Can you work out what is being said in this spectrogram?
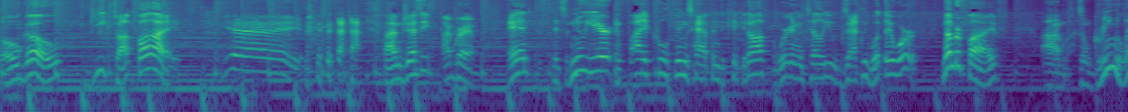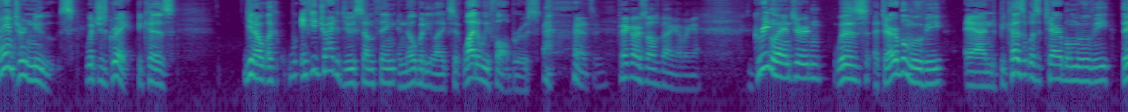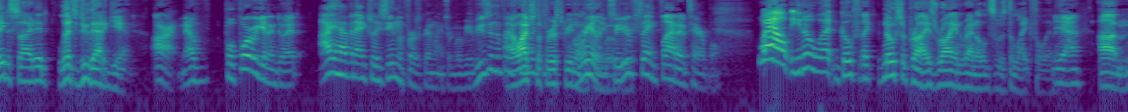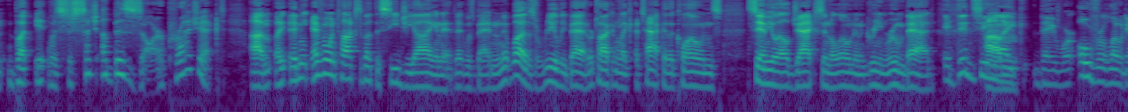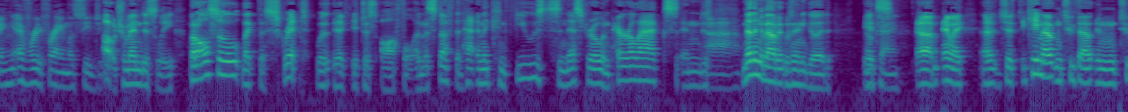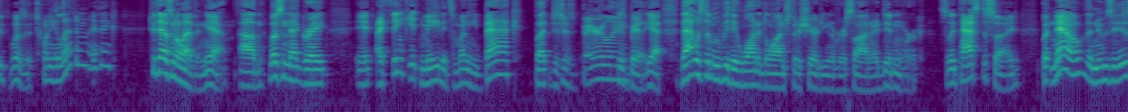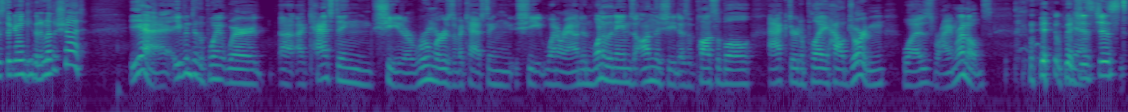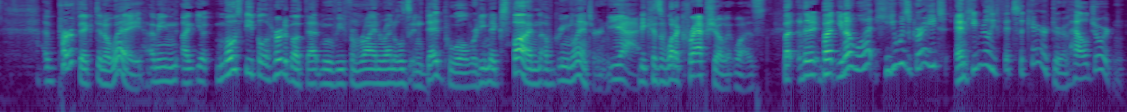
Go, go, Geek Top 5. Yay! I'm Jesse, I'm Graham. and it's a new year, and five cool things happened to kick it off. We're going to tell you exactly what they were. Number five, um, some Green Lantern news, which is great because, you know, like if you try to do something and nobody likes it, why do we fall, Bruce? Pick ourselves back up again. Green Lantern was a terrible movie, and because it was a terrible movie, they decided, let's do that again. All right, now before we get into it, I haven't actually seen the first Green Lantern movie. Have you seen the first? I watched Green the first Green Lantern Really? So you're saying flat out terrible? Well, you know what? Go like no surprise. Ryan Reynolds was delightful in it. Yeah. Um, but it was just such a bizarre project. Um, like I mean, everyone talks about the CGI in it. It was bad, and it was really bad. We're talking like Attack of the Clones, Samuel L. Jackson alone in a green room, bad. It did seem Um, like they were overloading every frame with CGI. Oh, tremendously. But also, like the script was it, it just awful, and the stuff that had and they confused Sinestro and Parallax, and just Ah. nothing about it was any good. It's, Okay. Um, anyway, uh, just, it came out in two thousand. In two, what was it 2011? I think 2011. Yeah, um, wasn't that great. It I think it made its money back, but just Just barely. just barely. Yeah, that was the movie they wanted to launch their shared universe on, and it didn't work. So they passed aside. But now the news is they're going to give it another shot. Yeah, even to the point where uh, a casting sheet or rumors of a casting sheet went around, and one of the names on the sheet as a possible actor to play Hal Jordan was Ryan Reynolds. which Yeah. is just Uh, perfect in a way. I mean, like you know, most people have heard about that movie from Ryan Reynolds in Deadpool, where he makes fun of Green Lantern. Yeah. because of what a crap show it was. But there, but you know what? He was great, and he really fits the character of Hal Jordan.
